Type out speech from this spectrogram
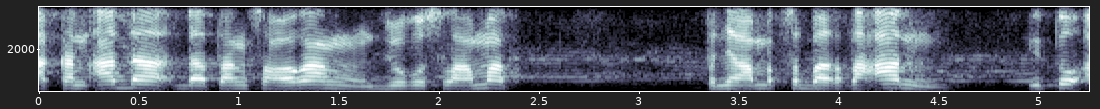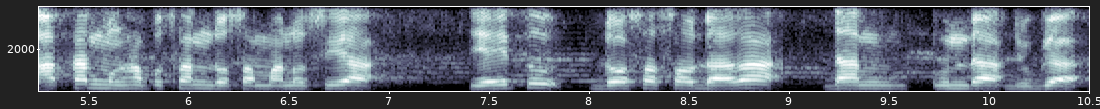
akan ada datang seorang juru selamat, penyelamat sebartaan. Itu akan menghapuskan dosa manusia yaitu dosa saudara dan unda juga.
